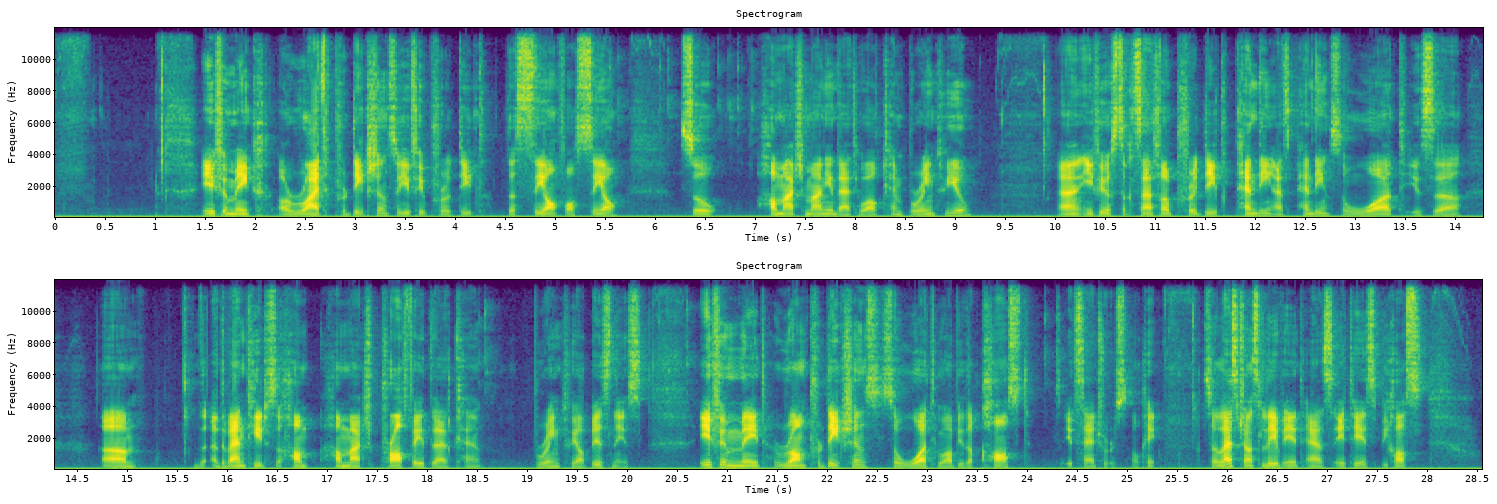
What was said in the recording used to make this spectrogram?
if you make a right prediction, so if you predict the sale for sale, so how much money that will can bring to you. And if you successfully predict pending as pending, so what is uh, um, the advantage, so how, how much profit that can bring to your business. If you made wrong predictions, so what will be the cost, etc. Okay, so let's just leave it as it is because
